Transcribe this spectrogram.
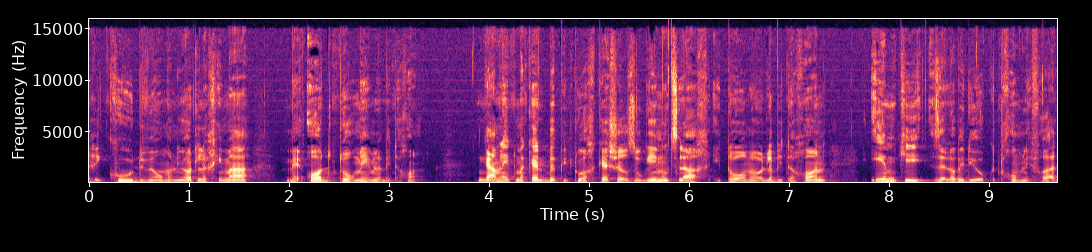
ריקוד ואומנויות לחימה מאוד תורמים לביטחון. גם להתמקד בפיתוח קשר זוגי מוצלח יתרום מאוד לביטחון, אם כי זה לא בדיוק תחום נפרד.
